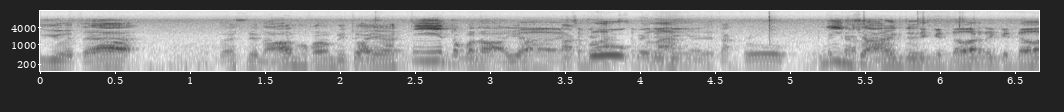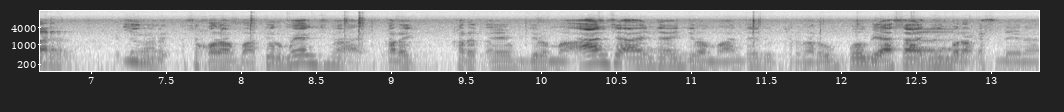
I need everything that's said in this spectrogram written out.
ieu teh. SD naon pokoknya itu aya. Tit pokoknya aya. Eh, takluk didinya teh takluk. Anjing aing digedor digedor sekolah batur men cenah karek karek aya jelmaan si aing teh jelmaan teh keur ngarumpul biasa anjing barak SD na.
